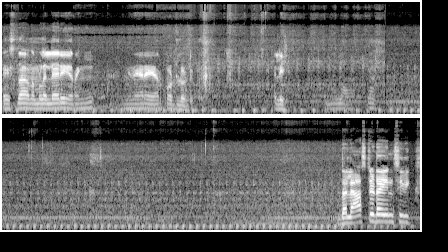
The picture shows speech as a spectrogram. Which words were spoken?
ഇതാ നമ്മളെല്ലാവരും ഇറങ്ങി ഇനി നേരെ എയർപോർട്ടിലോട്ട് അല്ലേ? The last day in Civic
